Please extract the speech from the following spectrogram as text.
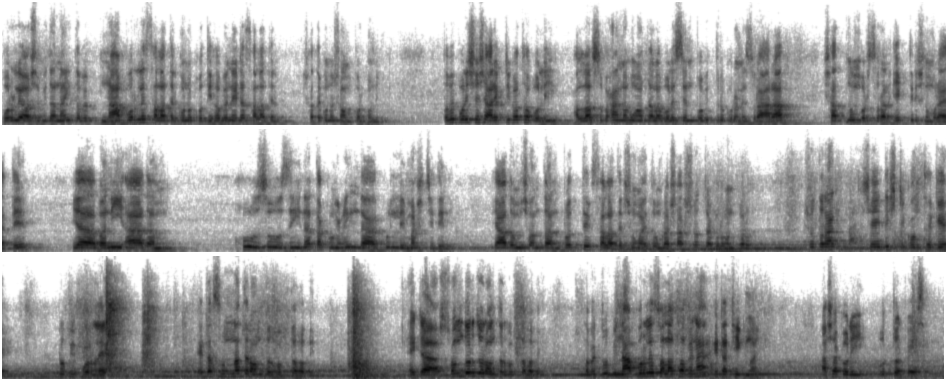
পড়লে অসুবিধা নাই, তবে না পড়লে সালাতের কোনো ক্ষতি হবে না, এটা সালাতের সাথে কোনো সম্পর্ক নেই। তবে পরিশেষে আরেকটি কথা বলি। আল্লাহ ওয়া বলেছেন, পবিত্র কোরআনে সূরা আরাফ, সাত নম্বর সূরার একত্রিশ নম্বর আয়াতে, ইয়া বানি আদম কুল্লি হে আদম সন্তান, প্রত্যেক সালাতের সময় তোমরা গ্রহণ করো। সুতরাং সেই দৃষ্টিকোণ থেকে টুপি পরলে এটা অন্তর্ভুক্ত হবে। এটা সৌন্দর্যর অন্তর্ভুক্ত হবে। তবে টুপি না পরলে চলাতে হবে না, এটা ঠিক নয়। আশা করি উত্তর পেয়েছেন।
